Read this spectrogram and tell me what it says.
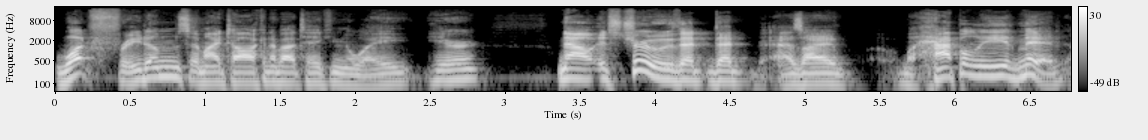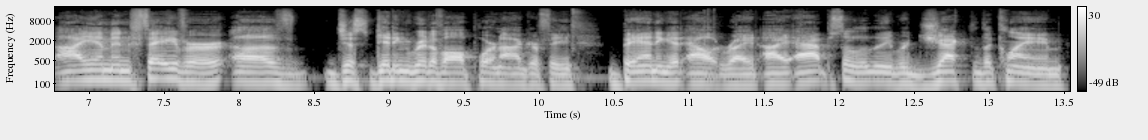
what freedoms am I talking about taking away here? Now, it's true that, that as I happily admit, I am in favor of just getting rid of all pornography, banning it outright. I absolutely reject the claim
